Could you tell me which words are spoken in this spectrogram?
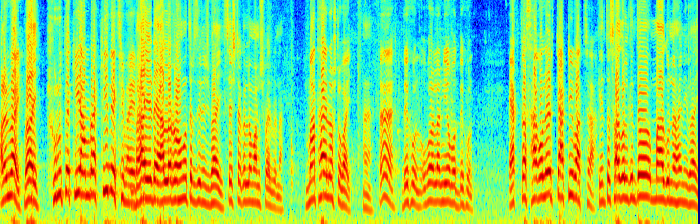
আলম ভাই ভাই। শুরুতে কি আমরা কি দেখছি ভাই? ভাই এটা আল্লাহর রহমতের জিনিস ভাই চেষ্টা করলে মানুষ পারবে না। মাথায় নষ্ট ভাই। হ্যাঁ। হ্যাঁ দেখুন উপরওয়ালা নিয়ামত দেখুন। একটা ছাগলের চারটি বাচ্চা। কিন্তু ছাগল কিন্তু মা গুণা হয়নি ভাই।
